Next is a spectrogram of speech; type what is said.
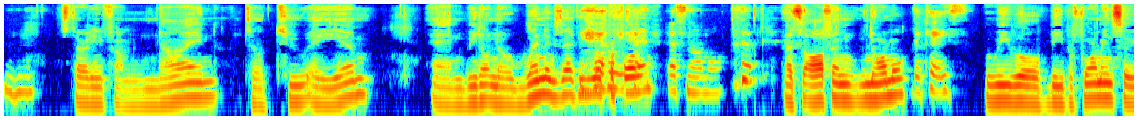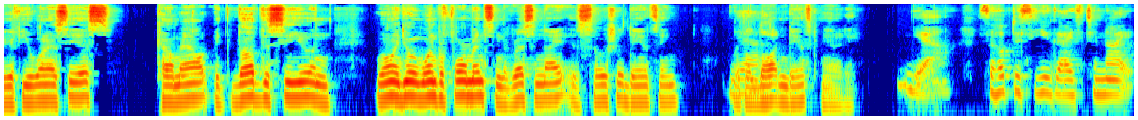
mm-hmm. starting from 9 till 2 a.m. And we don't know when exactly we're performing. That's normal. That's often normal. The case. We will be performing, so if you want to see us, come out. We'd love to see you. And we're only doing one performance, and the rest of the night is social dancing with yeah. the Lawton dance community. Yeah. So hope to see you guys tonight.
